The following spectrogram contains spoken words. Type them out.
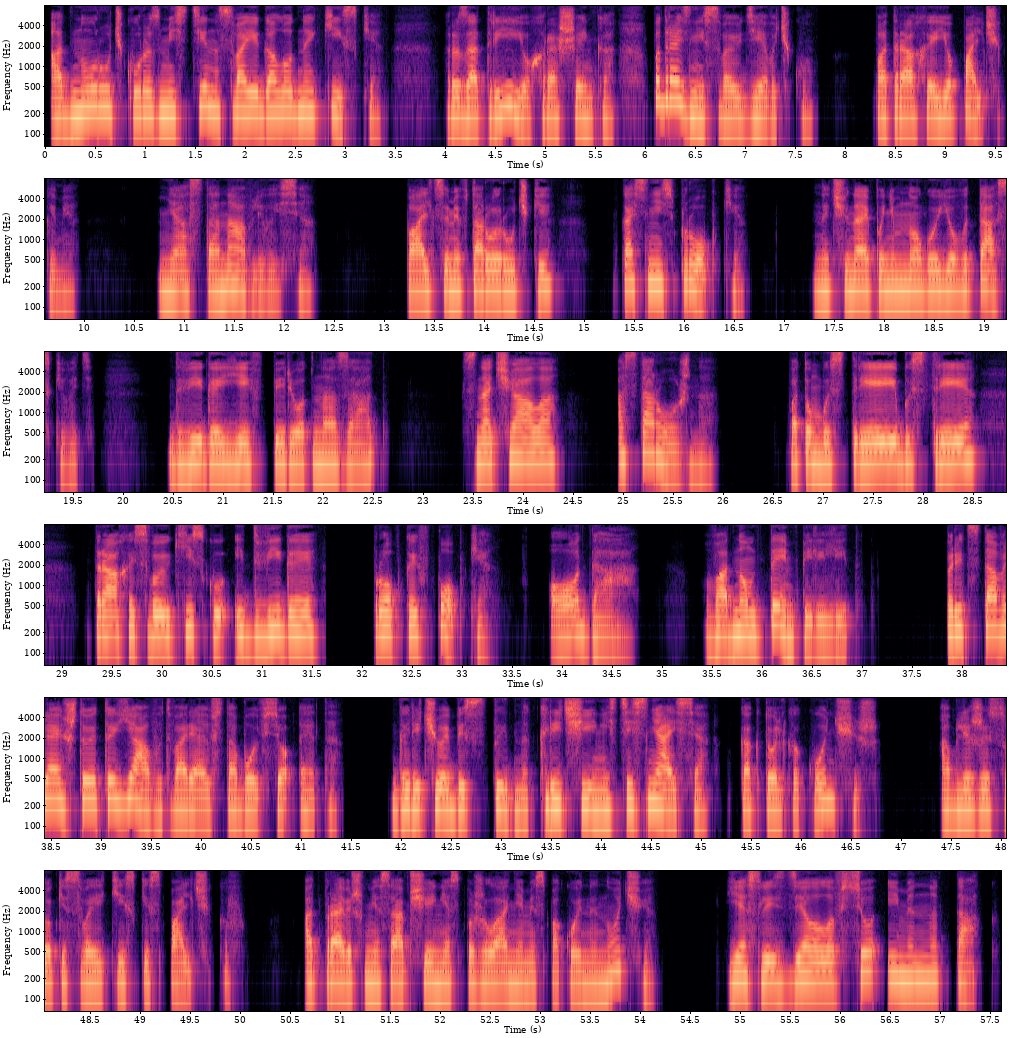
Одну ручку размести на своей голодной киске. Разотри ее хорошенько, подразни свою девочку. Потрахай ее пальчиками. Не останавливайся. Пальцами второй ручки коснись пробки. Начинай понемногу ее вытаскивать. Двигай ей вперед-назад. Сначала осторожно, потом быстрее и быстрее — трахай свою киску и двигая пробкой в попке. О, да, в одном темпе, Лилит. Представляй, что это я вытворяю с тобой все это. Горячо и бесстыдно, кричи, не стесняйся. Как только кончишь, оближи соки своей киски с пальчиков. Отправишь мне сообщение с пожеланиями спокойной ночи, если сделала все именно так.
